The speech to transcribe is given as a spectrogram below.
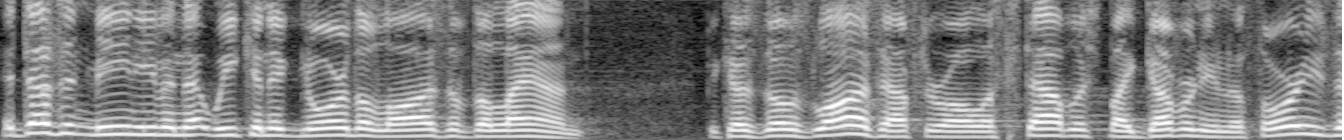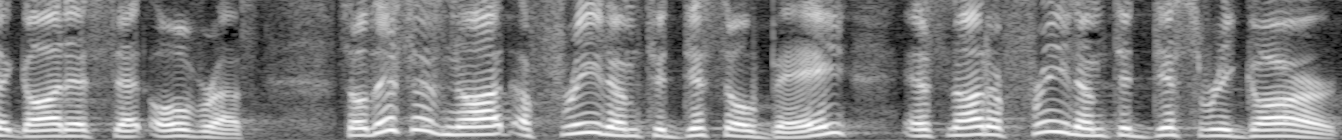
It doesn't mean even that we can ignore the laws of the land, because those laws, after all, established by governing authorities that God has set over us. So this is not a freedom to disobey, it's not a freedom to disregard.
